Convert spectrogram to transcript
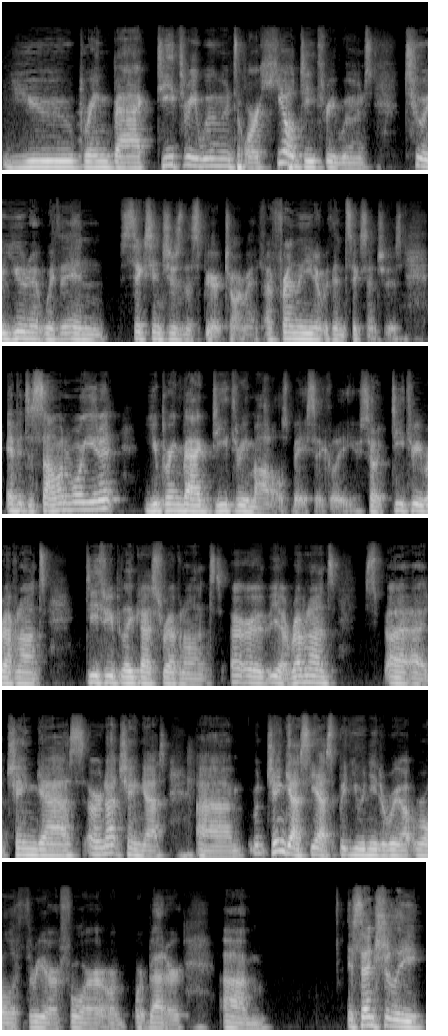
you bring back D3 wounds or heal D3 wounds to a unit within six inches of the spirit torment, a friendly unit within six inches. If it's a summonable unit, you bring back D3 models basically. So D3 Revenants, D3 Bladegheist Revenants, or, or yeah, Revenants, uh, uh, chain gas or not chain gas um, chain gas yes but you would need to re- roll a three or a four or, or better um, essentially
